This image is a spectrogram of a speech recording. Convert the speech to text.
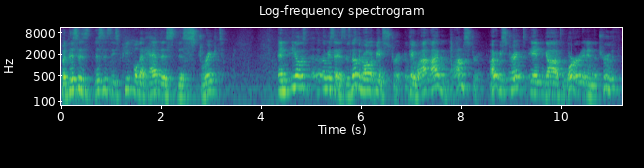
But this is this is these people that had this this strict. And you know, this, let me say this: there's nothing wrong with being strict. Okay, well, I, I'm I'm strict. I would be strict in God's word and in the truth.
